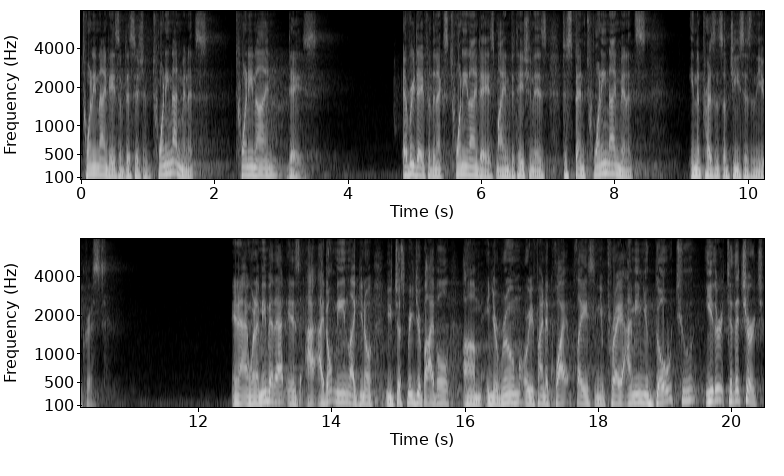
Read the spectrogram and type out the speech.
29 days of decision, 29 minutes, 29 days. Every day for the next 29 days, my invitation is to spend 29 minutes in the presence of Jesus in the Eucharist. And I, what I mean by that is, I, I, don't mean like, you know, you just read your Bible um, in your room or you find a quiet place and you pray. I mean, you go to either to the church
